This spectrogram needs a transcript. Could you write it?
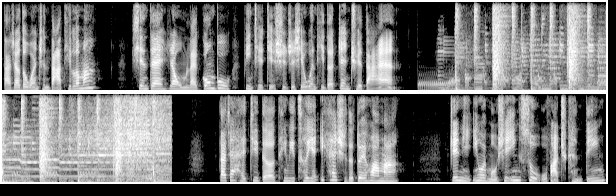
大家都完成答题了吗？现在让我们来公布并且解释这些问题的正确答案。大家还记得听力测验一开始的对话吗？Jenny 因为某些因素无法去垦丁，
